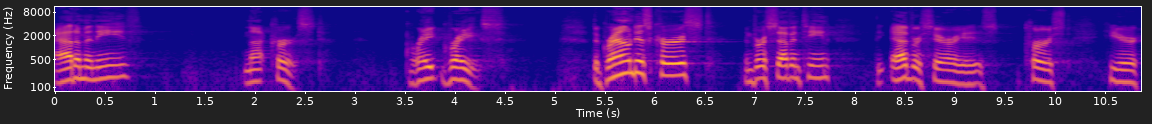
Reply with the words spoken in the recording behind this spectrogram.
Adam and Eve, not cursed. Great grace. The ground is cursed in verse 17. The adversary is cursed here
